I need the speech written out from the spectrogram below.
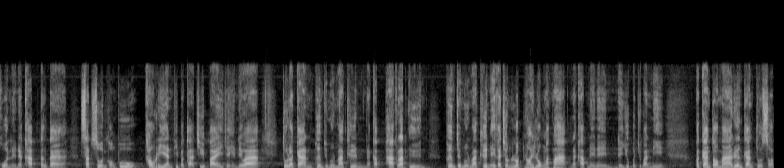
ควรเลยนะครับ ตั้งแต่สัดส่วนของผู้เข้าเรียนที่ประกาศชื่อไปจะเห็นได้ว่า ตุลาการเพิ่มจำนวนมากขึ้นนะครับภาครัฐอื่น เพิ่มจำนวนมากขึ้น เอกชนลดน้อยลงมากๆนะครับในในในยุคปัจจุบันนี้ ประการต่อมาเรื่องการตรวจสอบ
